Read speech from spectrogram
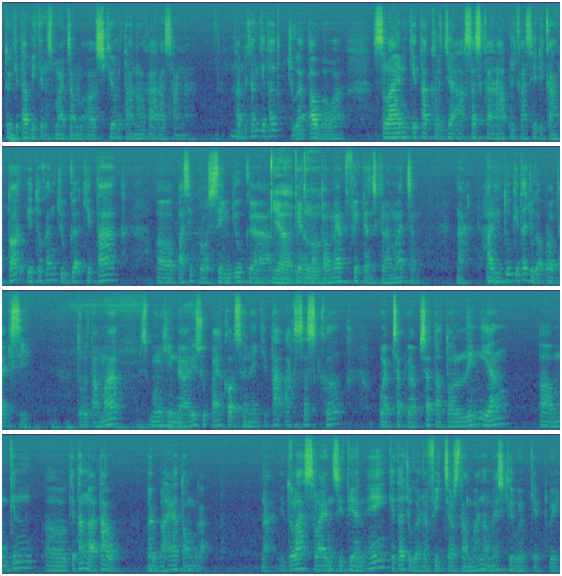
Itu kita bikin semacam uh, secure tunnel ke arah sana tapi kan kita juga tahu bahwa selain kita kerja akses ke arah aplikasi di kantor itu kan juga kita uh, pasti browsing juga Ya, mungkin betul. nonton Netflix dan segala macam nah hal itu kita juga proteksi terutama menghindari supaya kalau seandainya kita akses ke website-website atau link yang uh, mungkin uh, kita nggak tahu berbahaya atau enggak. Nah, itulah selain CTNA, kita juga ada features tambahan namanya Secure Web Gateway.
